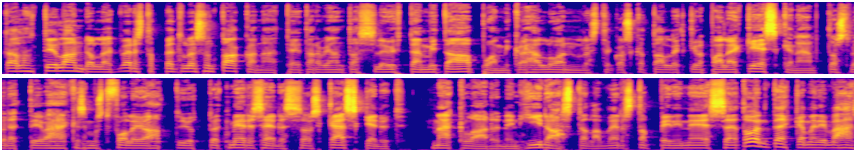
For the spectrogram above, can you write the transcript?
tai sanottiin Landolle, että Verstappen tulee sun takana, että ei tarvi antaa sille yhtään mitään apua, mikä on ihan luonnollista, koska tallit kilpailee keskenään, mutta tuosta vedettiin vähän ehkä semmoista foliohattu juttu, että Mercedes olisi käskenyt McLarenin hidastella Verstappenin eessä, ja toinen ehkä meni vähän,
